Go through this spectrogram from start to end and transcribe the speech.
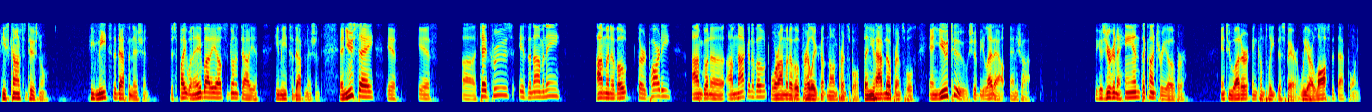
He's constitutional. He meets the definition. Despite what anybody else is going to tell you, he meets the definition. And you say if if uh, Ted Cruz is the nominee, I'm going to vote third party. I'm going to I'm not going to vote or I'm going to vote for Hillary Clinton on principle. Then you have no principles and you too should be let out and shot. Because you're going to hand the country over into utter and complete despair. We are lost at that point.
